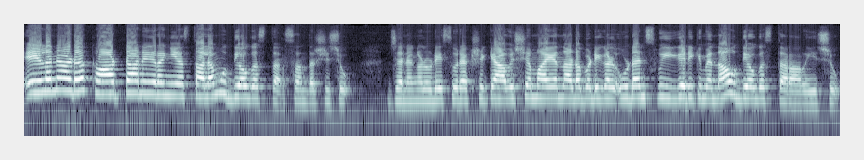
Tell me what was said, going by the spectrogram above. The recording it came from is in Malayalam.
Elanad കാട്ടാന ഇറങ്ങിയ സ്ഥലം ഉദ്യോഗസ്ഥർ സന്ദർശിച്ചു. ജനങ്ങളുടെ സുരക്ഷയ്ക്ക് ആവശ്യമായ നടപടികൾ ഉടൻ സ്വീകരിക്കുമെന്ന് ഉദ്യോഗസ്ഥർ അറിയിച്ചു.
